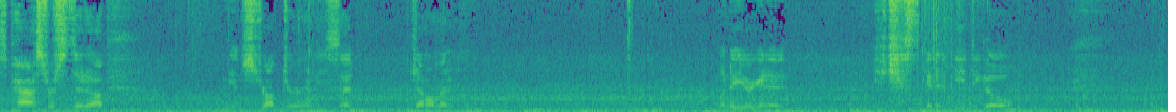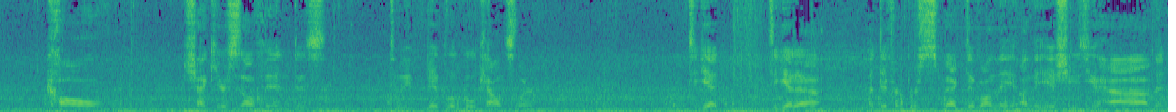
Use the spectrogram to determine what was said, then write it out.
this pastor stood up, the instructor, and he said, Gentlemen, one day you're gonna, you're just gonna need to go call, check yourself in to, to a biblical counselor to get to get a, a different perspective on the on the issues you have and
